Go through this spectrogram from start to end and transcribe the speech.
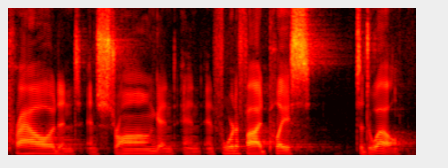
proud and, and strong and, and, and fortified place to dwell.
